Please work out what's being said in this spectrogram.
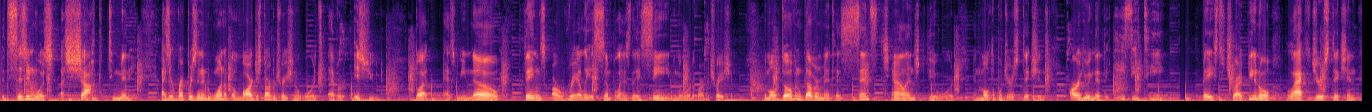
The decision was a shock to many, as it represented one of the largest arbitration awards ever issued. But as we know, things are rarely as simple as they seem in the world of arbitration. The Moldovan government has since challenged the award in multiple jurisdictions, arguing that the ECT based tribunal lacked jurisdiction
